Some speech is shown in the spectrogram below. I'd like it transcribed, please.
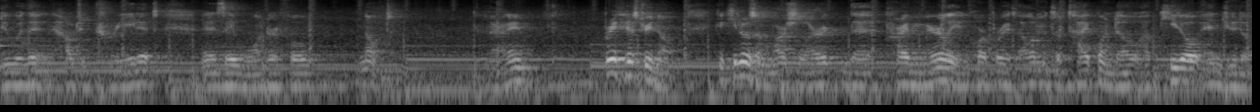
do with it and how to create it is a wonderful note. All right, brief history note. Kikido is a martial art that primarily incorporates elements of Taekwondo, Hapkido, and Judo.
